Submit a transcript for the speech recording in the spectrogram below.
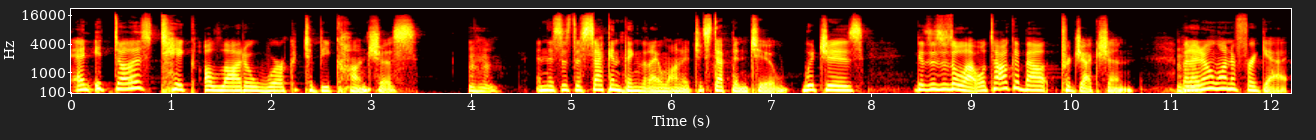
and it does take a lot of work to be conscious. Mm-hmm. And this is the second thing that I wanted to step into, which is because this is a lot. We'll talk about projection, but mm-hmm. I don't want to forget,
